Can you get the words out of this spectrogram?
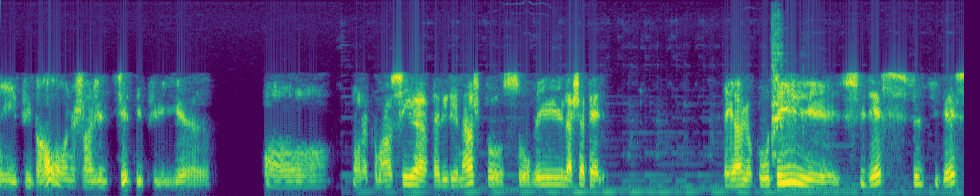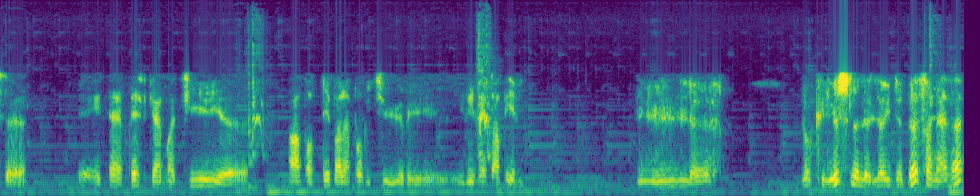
Et puis bon, on a changé le titre, et puis euh, on, on a commencé à faire des démarches pour sauver la chapelle. D'ailleurs, le côté sud-est, sud-sud-est, euh, était presque à moitié euh, emporté par la pourriture et, les intempéries. L'oculus, l'œil de bœuf en avant,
